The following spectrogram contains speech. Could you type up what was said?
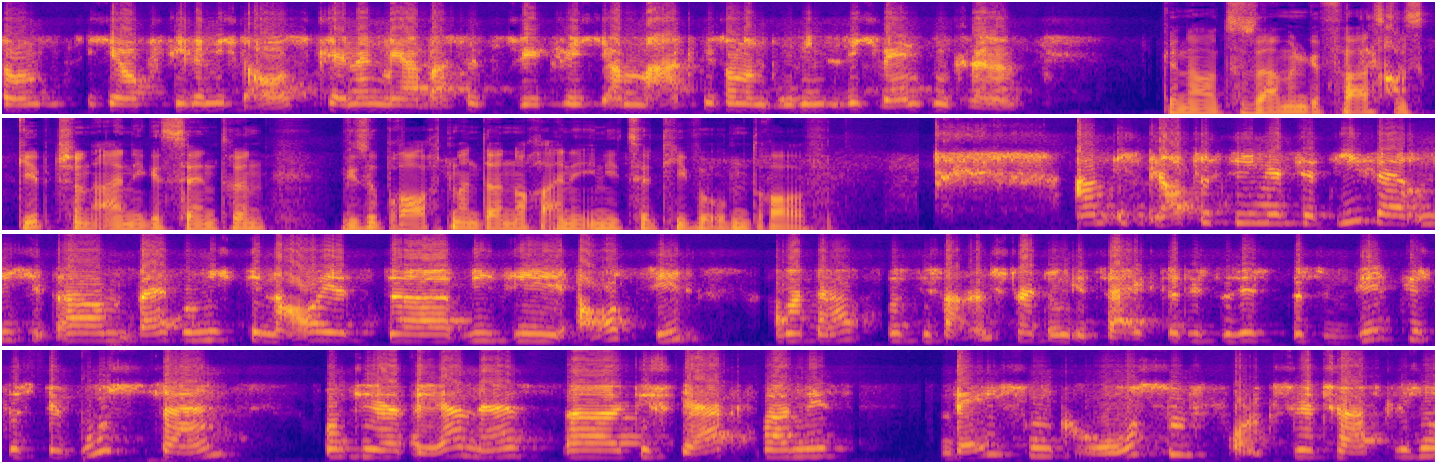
sonst sich ja auch viele nicht auskennen mehr, was jetzt wirklich am Markt ist, sondern wohin sie sich wenden können. Genau, zusammengefasst, es gibt schon einige Zentren, Wieso braucht man dann noch eine Initiative obendrauf? Ähm, ich glaube, dass die Initiative, und ich ähm, weiß noch nicht genau jetzt, äh, wie sie aussieht, aber das, was die Veranstaltung gezeigt hat, ist, das ist dass wirklich das Bewusstsein und die Awareness äh, gestärkt worden ist, welchen großen volkswirtschaftlichen,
